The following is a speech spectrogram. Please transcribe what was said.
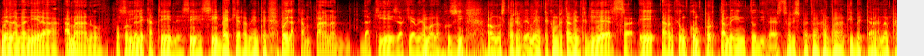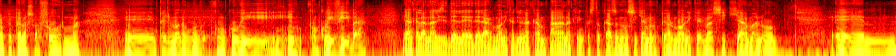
nella maniera a mano o con Sì. delle catene, sì, sì, beh, chiaramente. Poi la campana da chiesa, chiamiamola così, ha una storia ovviamente completamente diversa e anche un comportamento diverso rispetto alla campana tibetana, proprio per la sua forma, e per il modo con, con cui, in- con cui vibra. E anche l'analisi delle, armoniche di una campana che in questo caso non si chiamano più armoniche ma si chiamano ehm,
